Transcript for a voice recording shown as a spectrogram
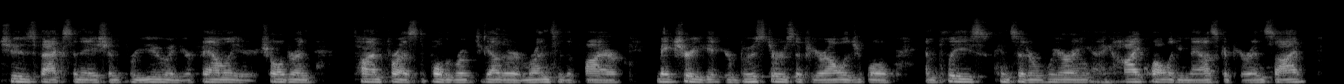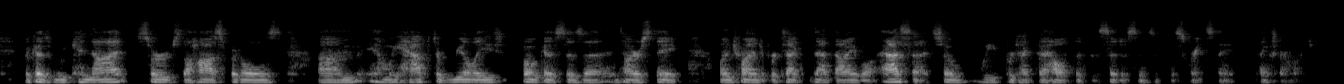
choose vaccination for you and your family and your children. Time for us to pull the rope together and run to the fire. Make sure you get your boosters if you're eligible, and please consider wearing a high quality mask if you're inside because we cannot surge the hospitals um, and we have to really focus as an entire state on trying to protect that valuable asset so we protect the health of the citizens of this great state. Thanks very much.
